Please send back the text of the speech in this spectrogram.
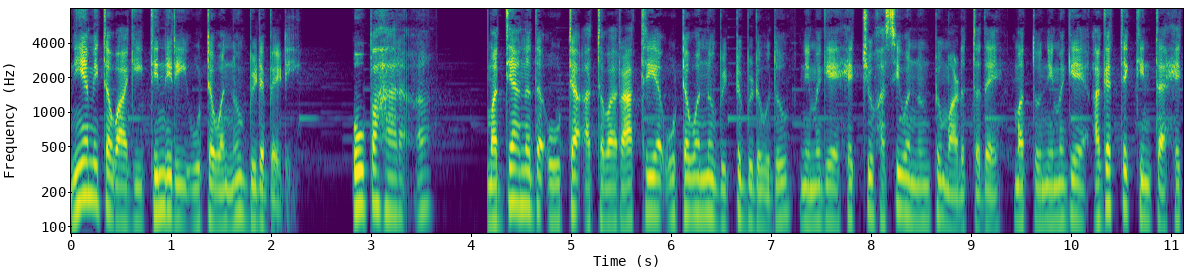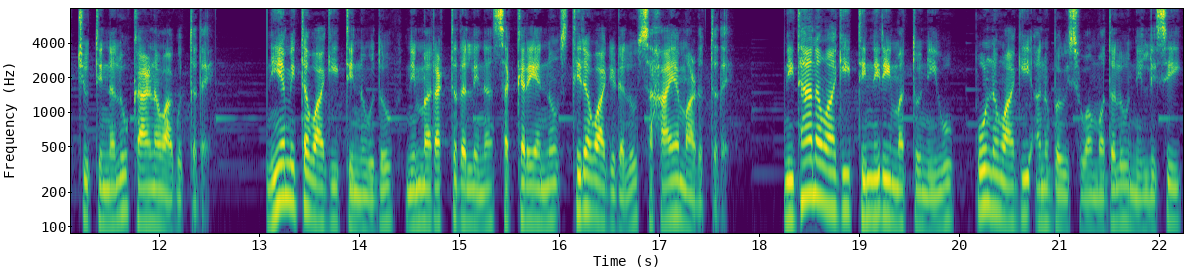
ನಿಯಮಿತವಾಗಿ ತಿನ್ನಿರಿ ಊಟವನ್ನು ಬಿಡಬೇಡಿ. ಉಪಹಾರ ಮಧ್ಯಾಹ್ನದ ಊಟ ಅಥವಾ ರಾತ್ರಿಯ ಊಟವನ್ನು ಬಿಟ್ಟು ಬಿಡುವುದು ನಿಮಗೆ ಹೆಚ್ಚು ಹಸಿವನ್ನುಂಟು ಮಾಡುತ್ತದೆ ಮತ್ತು ನಿಮಗೆ ಅಗತ್ಯಕ್ಕಿಂತ ಹೆಚ್ಚು ತಿನ್ನಲು ಕಾರಣವಾಗುತ್ತದೆ. ನಿಯಮಿತವಾಗಿ ತಿನ್ನುವುದು ನಿಮ್ಮ ರಕ್ತದಲ್ಲಿನ ಸಕ್ಕರೆಯನ್ನು ಸ್ಥಿರವಾಗಿಡಲು ಸಹಾಯ ಮಾಡುತ್ತದೆ. ನಿಧಾನವಾಗಿ ತಿನ್ನಿರಿ ಮತ್ತು ನೀವು ಪೂರ್ಣವಾಗಿ ಅನುಭವಿಸುವ ಮೊದಲು ನಿಲ್ಲಿಸಿ,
